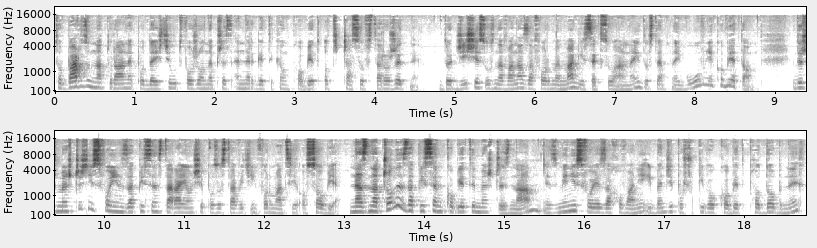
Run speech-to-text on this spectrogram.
To bardzo naturalne podejście utworzone przez energetykę kobiet od czasów starożytnych. Do dziś jest uznawana za formę magii seksualnej, dostępnej głównie kobietom, gdyż mężczyźni swoim zapisem starają się pozostawić informacje o sobie. Naznaczony zapisem kobiety mężczyzna zmieni swoje zachowanie i będzie poszukiwał kobiet podobnych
